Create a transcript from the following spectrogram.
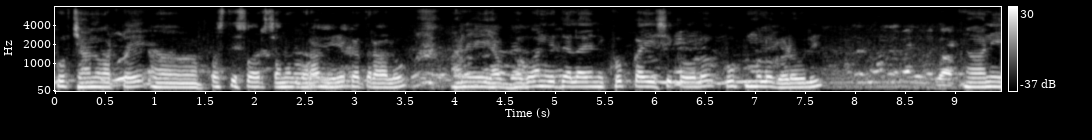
खूप छान वाटतंय. पस्तीस वर्षानंतर आम्ही एकत्र आलो आणि ह्या भगवान विद्यालयाने खूप काही शिकवलं खूप मुलं घडवली. आणि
